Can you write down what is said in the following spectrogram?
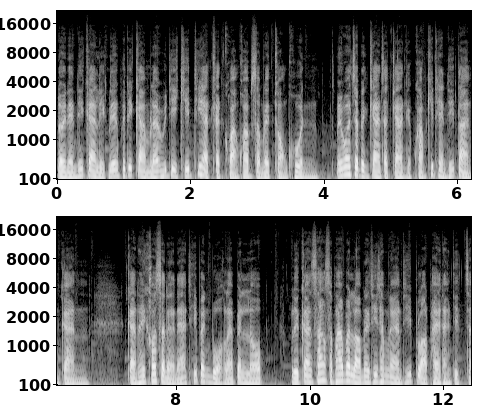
โดยเน้นที่การหลีกเลี่ยงพฤติกรรม และวิธีคิดที่อาจขัดขวางความสำเร็จของคุณ ไม่ว่าจะเป็นการจัดการกับความคิดเห็นที่ต่างกัน การให้ข้อเสนอแนะที่เป็นบวกและเป็นลบ หรือการสร้างสภาพแวดล้อมในที่ทำงานที่ปลอดภัยทางจิตใจ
